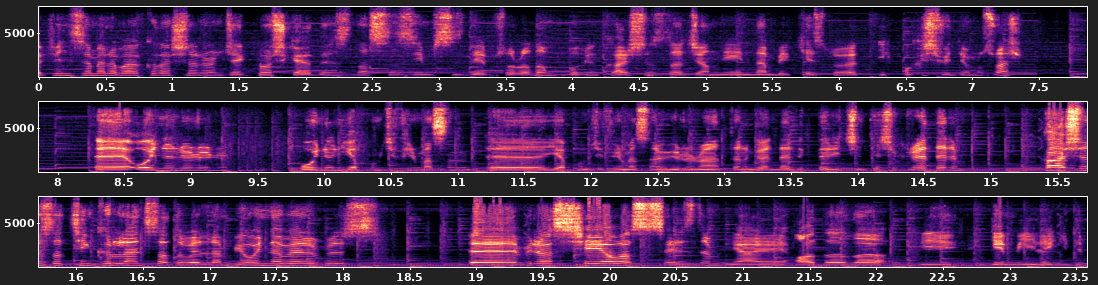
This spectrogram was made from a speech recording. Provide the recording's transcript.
Hepinize merhaba arkadaşlar. Öncelikle hoş geldiniz. Nasılsınız, iyi misiniz diye soralım. Bugün karşınızda canlı yayından bir kez olarak ilk bakış videomuz var. Ee, oyunun ürünü, oyunun yapımcı firmasının e, yapımcı firmasına ürün anahtarını gönderdikleri için teşekkür ederim. Karşınızda Tinkerlands adı verilen bir oyunla beraberiz. Ee, biraz şey havası sezdim. Yani adada bir gemiyle gidip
